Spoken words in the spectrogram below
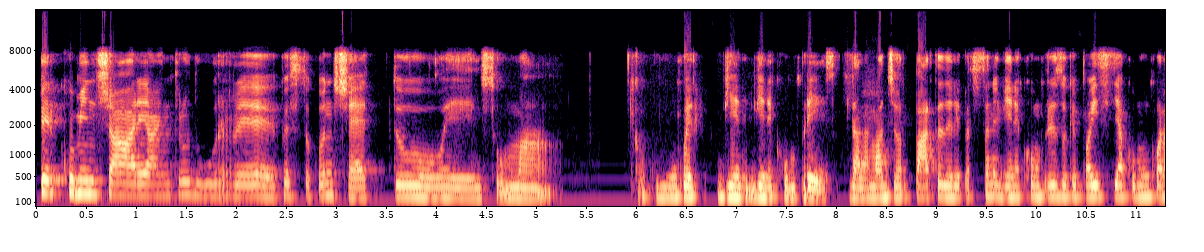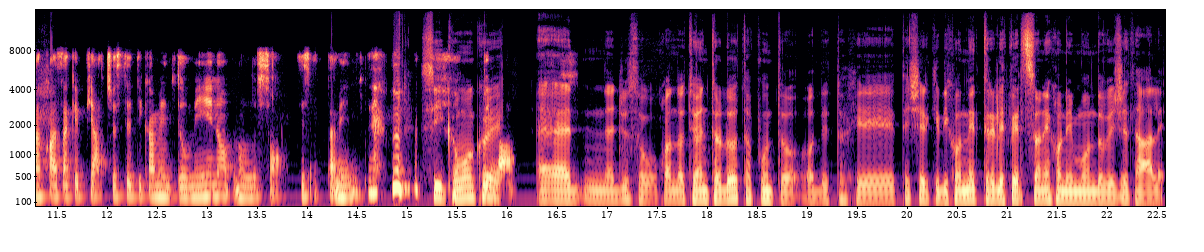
per cominciare a introdurre questo concetto e insomma comunque viene, viene, compreso, dalla maggior parte delle persone viene compreso che poi sia comunque una cosa che piace esteticamente o meno, non lo so esattamente. Sì, comunque no. è, è, giusto, quando ti ho introdotto appunto ho detto che te cerchi di connettere le persone con il mondo vegetale.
